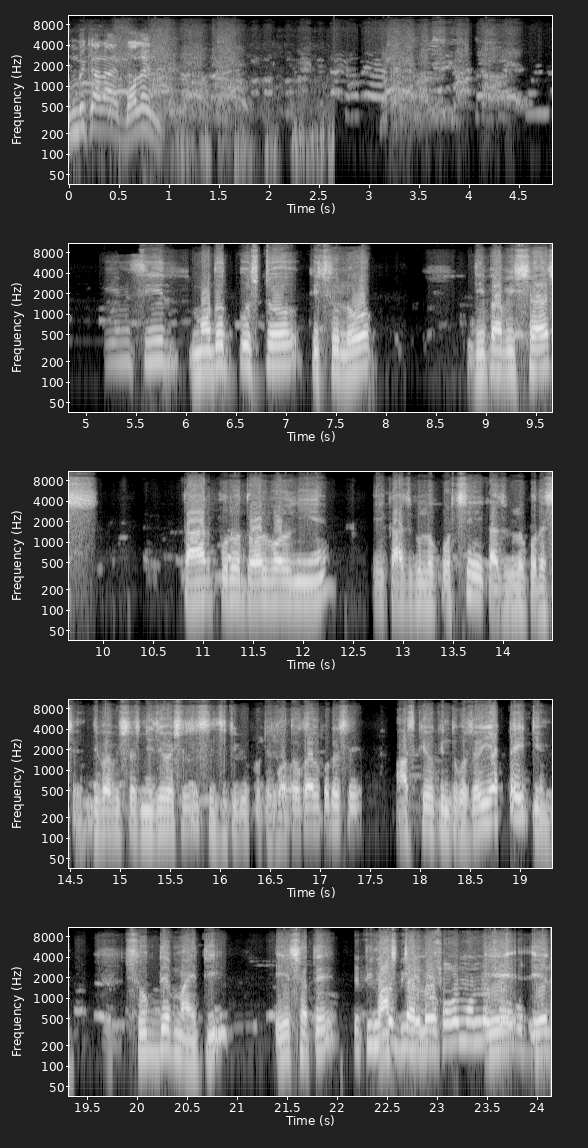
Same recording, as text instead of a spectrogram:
অম্বিকা রায় বলেন টিএমসির মদতপুষ্ট কিছু লোক দীপা বিশ্বাস তার পুরো দলবল নিয়ে এই কাজগুলো করছে এই কাজগুলো করেছে। দীপা বিশ্বাস নিজেও এসেছে সিসিটিভি ফুটে গতকাল করেছে আজকেও কিন্তু করেছে। ওই একটাই টিম সুখদেব মাইতি এর সাথে পাঁচটা লোক এর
